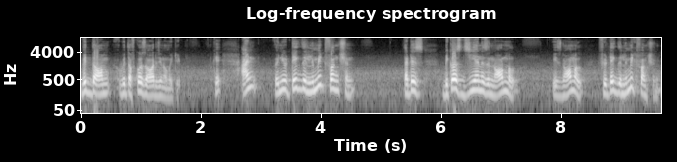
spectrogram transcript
with the with of course origin omitted okay and when you take the limit function that is because gn is a normal is normal. If you take the limit function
